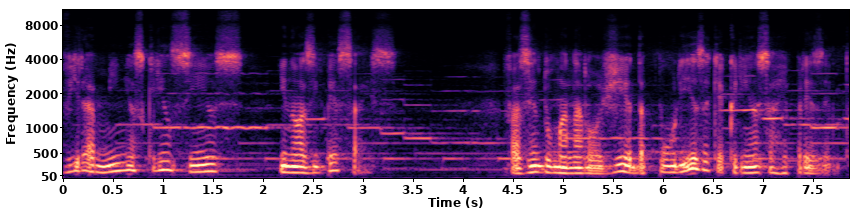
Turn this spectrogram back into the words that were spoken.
vir a mim as criancinhas e não as impeçais, fazendo uma analogia da pureza que a criança representa.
